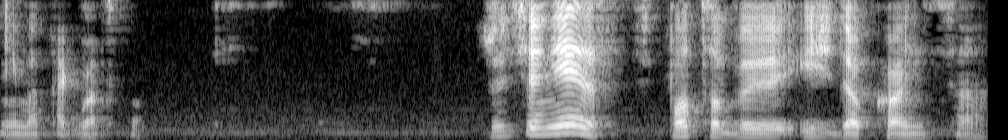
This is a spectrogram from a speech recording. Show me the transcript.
Nie ma tak łatwo. Życie nie jest po to, by iść do końca.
